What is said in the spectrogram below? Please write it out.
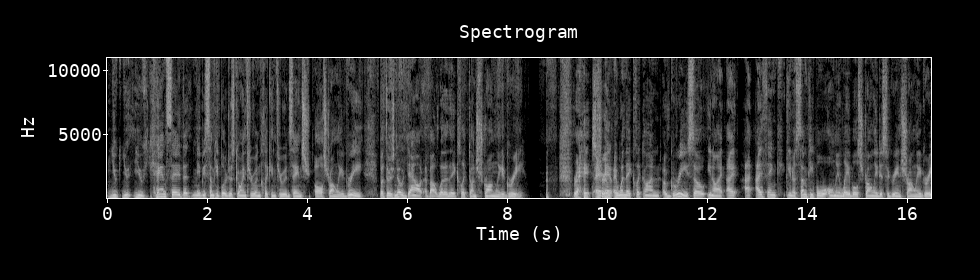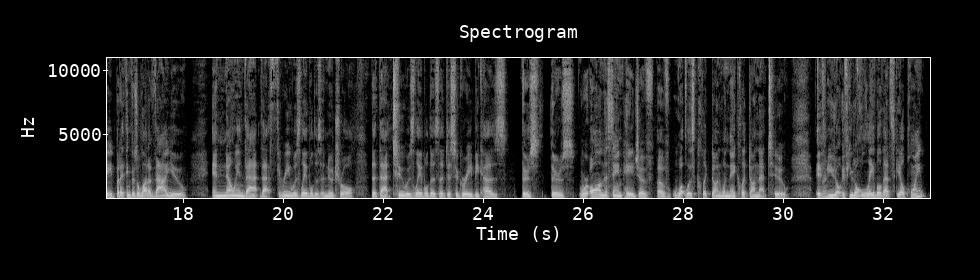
you, you you can say that maybe some people are just going through and clicking through and saying all strongly agree, but there's no doubt about whether they clicked on strongly agree. right? And, and, and, when they click on agree, so you know, I, I I think you know some people will only label strongly disagree and strongly agree, but I think there's a lot of value in knowing that that three was labeled as a neutral, that that two was labeled as a disagree, because there's there's we're all on the same page of of what was clicked on when they clicked on that too. If right. you don't if you don't label that scale point,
